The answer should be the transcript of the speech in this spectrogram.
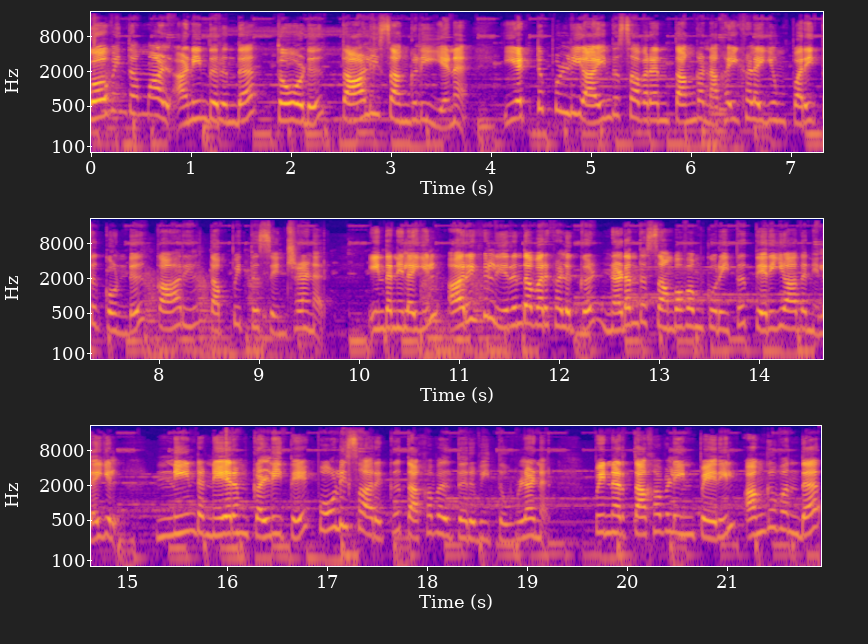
கோவிந்தம்மாள் அணிந்திருந்த தோடு தாலி சங்கிலி என எட்டு புள்ளி ஐந்து சவரன் தங்க நகைகளையும் பறித்து கொண்டு காரில் தப்பித்து சென்றனர். இந்த நிலையில் அருகில் இருந்தவர்களுக்கு நடந்த சம்பவம் குறித்து தெரியாத நிலையில் நீண்ட நேரம் கழித்தே போலீசாருக்கு தகவல் தெரிவித்து உள்ளனர். பின்னர் தகவலின் பேரில் அங்கு வந்த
